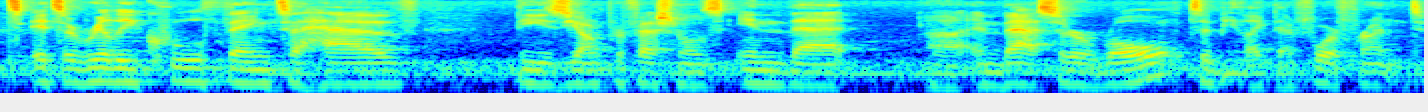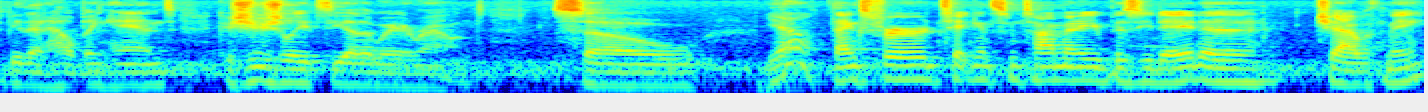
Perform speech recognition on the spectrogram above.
it's, it's a really cool thing to have these young professionals in that uh, ambassador role to be like that forefront, to be that helping hand, because usually it's the other way around. So, yeah, thanks for taking some time out of your busy day to chat with me.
